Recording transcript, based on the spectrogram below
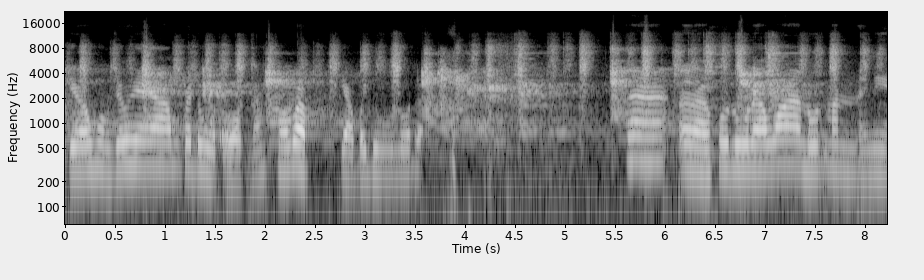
เดี๋ยวผมจะพยายามกระโดดออกนะ เพราะแบบอยากไปดูรถอะถ้าเออคุณรู้แล้วว่ารถมันไอ้นี่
